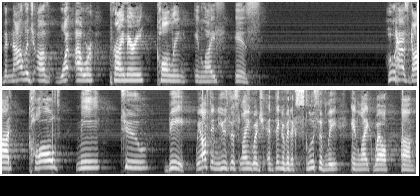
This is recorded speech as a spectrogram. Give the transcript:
The knowledge of what our primary calling in life is. Who has God called me to be? We often use this language and think of it exclusively in like, well, um,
